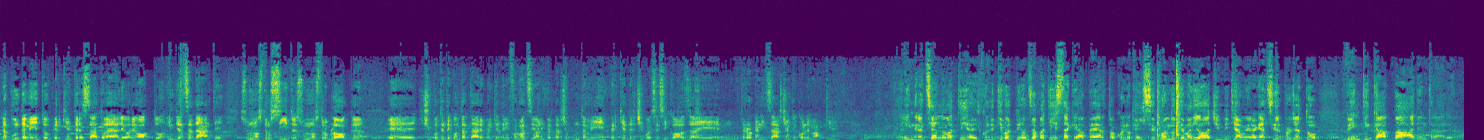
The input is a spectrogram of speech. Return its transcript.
L'appuntamento appuntamento per chi è interessato è alle ore 8 in Piazza Dante, sul nostro sito e sul nostro blog eh, ci potete contattare per chiedere informazioni, per darci appuntamenti, per chiederci qualsiasi cosa e mm, per organizzarci anche con le macchine. Ringraziando Mattia, il collettivo Alpino Zapatista che ha aperto a quello che è il secondo tema di oggi, invitiamo i ragazzi del progetto 20K ad entrare.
